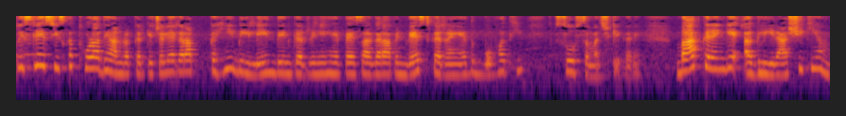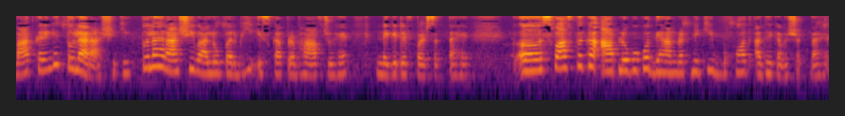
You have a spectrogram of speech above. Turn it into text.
तो इसलिए इस चीज़ का थोड़ा ध्यान रख करके चले। अगर आप कहीं भी लेन देन कर रहे हैं, पैसा अगर आप इन्वेस्ट कर रहे हैं तो बहुत ही सोच समझ के करें। बात करेंगे अगली राशि की, हम बात करेंगे तुला राशि की। तुला राशि वालों पर भी इसका प्रभाव जो है नेगेटिव पड़ सकता है। स्वास्थ्य का आप लोगों को ध्यान रखने की बहुत अधिक आवश्यकता है।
